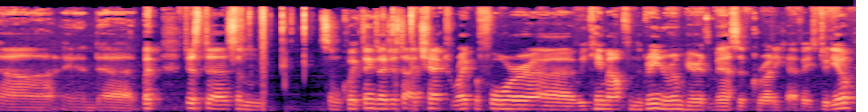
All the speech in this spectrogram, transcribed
Uh, and uh, but just uh, some some quick things. I just I checked right before uh, we came out from the green room here at the massive Karate Cafe studio,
